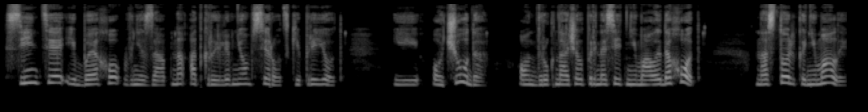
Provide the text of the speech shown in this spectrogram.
Синтия и Бехо внезапно открыли в нем сиротский приют. И, о чудо, он вдруг начал приносить немалый доход. Настолько немалый,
